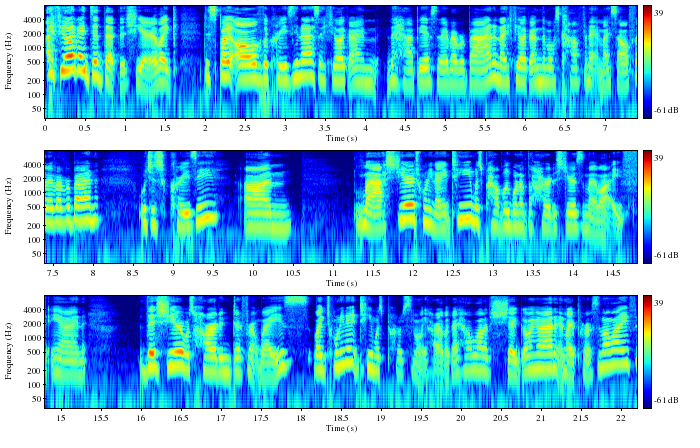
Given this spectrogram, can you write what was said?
I feel like I did that this year. Like, despite all of the craziness, I feel like I'm the happiest that I've ever been, and I feel like I'm the most confident in myself that I've ever been, which is crazy. Um, last year, 2019, was probably one of the hardest years of my life, and this year was hard in different ways. Like, 2019 was personally hard. Like, I had a lot of shit going on in my personal life,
